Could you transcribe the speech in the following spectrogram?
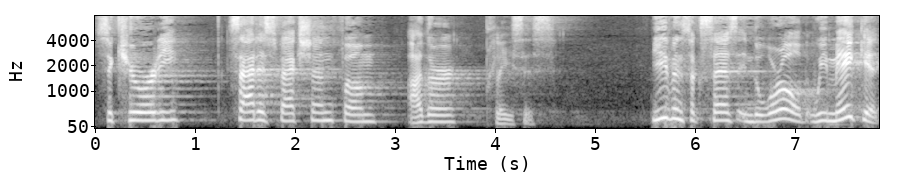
security, satisfaction from other places. Even success in the world, we make it,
